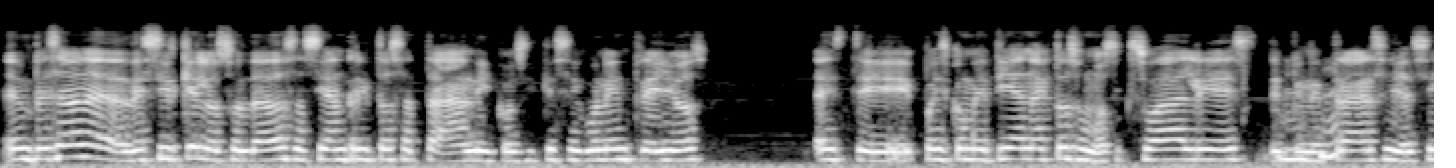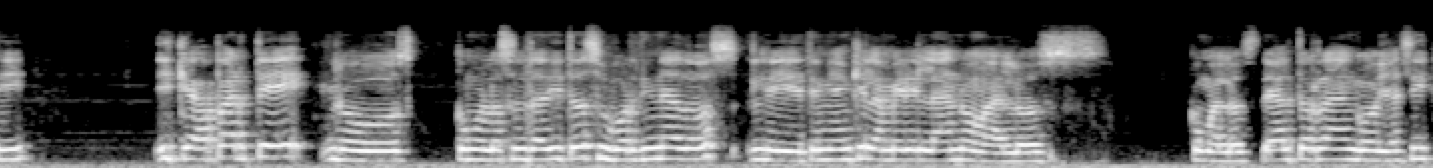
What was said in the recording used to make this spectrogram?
empezaron a decir que los soldados hacían ritos satánicos y que según entre ellos, este, pues cometían actos homosexuales, de penetrarse y así. Y que aparte, los, como los soldaditos subordinados, le tenían que lamer el ano a los, como a los de alto rango y así.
